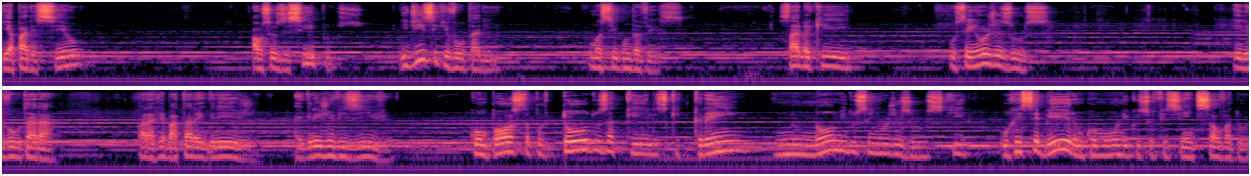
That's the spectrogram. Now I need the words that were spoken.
E apareceu aos seus discípulos e disse que voltaria uma segunda vez. Saiba que o Senhor Jesus ele voltará para arrebatar a igreja, a igreja invisível, composta por todos aqueles que creem no nome do Senhor Jesus, que o receberam como único e suficiente Salvador.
